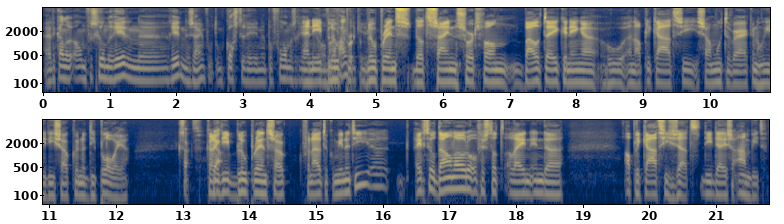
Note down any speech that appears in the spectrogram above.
En dat kan er om verschillende redenen, redenen zijn, bijvoorbeeld om kostenredenen, performance redenen. En die blue blueprints, dat zijn een soort van bouwtekeningen hoe een applicatie zou moeten werken en hoe je die zou kunnen deployen. Exact. Kan ja. ik die blueprints ook vanuit de community uh, eventueel downloaden of is dat alleen in de applicatie zet die deze aanbiedt?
